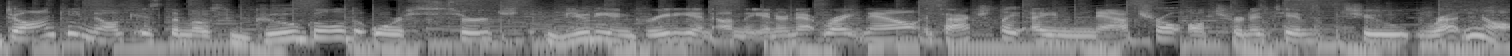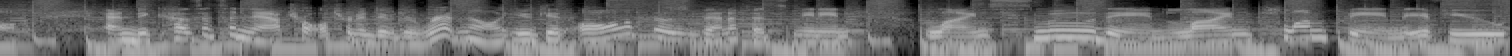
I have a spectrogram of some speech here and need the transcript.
donkey milk is the most Googled or searched beauty ingredient on the internet right now. It's actually a natural alternative to retinol. And because it's a natural alternative to retinol, you get all of those benefits, meaning line smoothing, line plumping, if you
